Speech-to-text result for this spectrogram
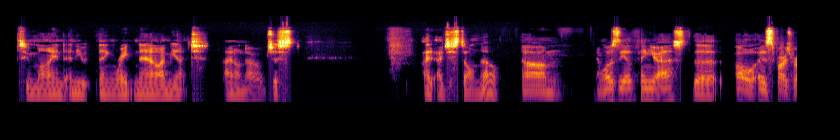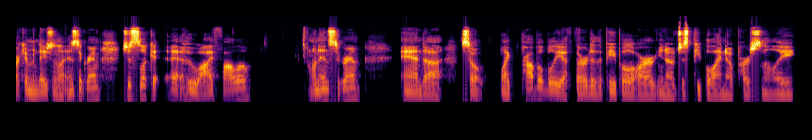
to mind anything right now. I mean, I, I don't know, just, I, I just don't know. Um, and what was the other thing you asked? The oh, as far as recommendations on Instagram, just look at, at who I follow on Instagram, and uh, so like probably a third of the people are you know just people I know personally,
